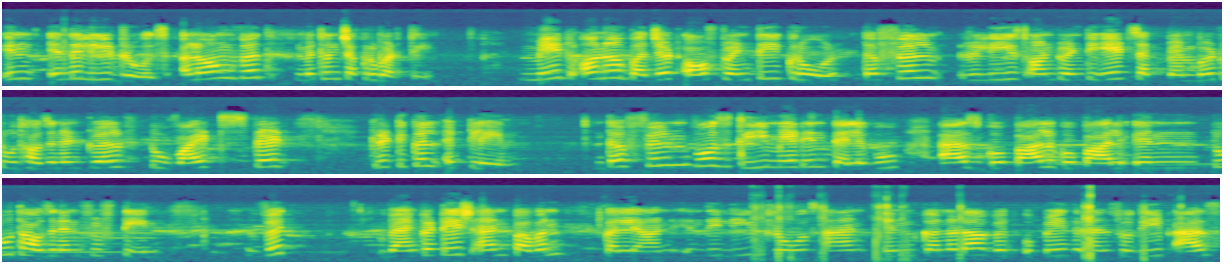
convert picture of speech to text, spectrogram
in, in the lead roles, along with Mithun Chakraborty. Made on a budget of 20 crore, the film released on 28 September 2012 to widespread critical acclaim. The film was remade in Telugu as Gopal Gopal in 2015 with Venkatesh and Pawan Kalyan in the lead roles and in Kannada with Upendra and Sudeep as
